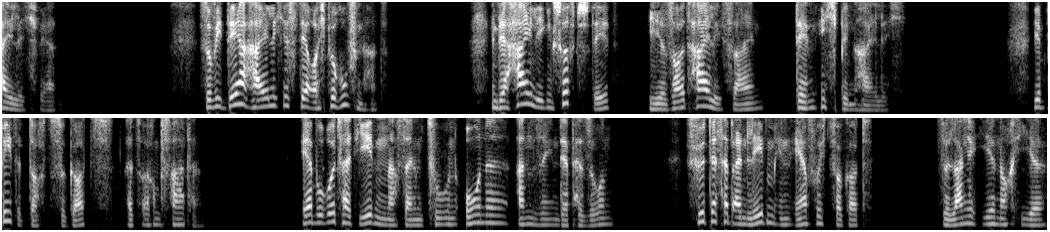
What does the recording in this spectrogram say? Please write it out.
heilig werden. So wie der heilig ist, der euch berufen hat. In der heiligen Schrift steht, Ihr sollt heilig sein, denn ich bin heilig. Ihr betet doch zu Gott als eurem Vater. Er beurteilt jeden nach seinem Tun ohne Ansehen der Person, führt deshalb ein Leben in Ehrfurcht vor Gott, solange ihr noch hier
